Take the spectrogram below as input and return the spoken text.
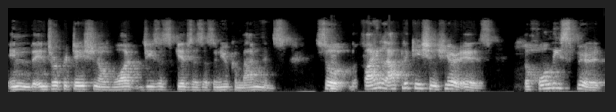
in the interpretation of what Jesus gives us as the new commandments. So hmm. the final application here is the Holy Spirit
